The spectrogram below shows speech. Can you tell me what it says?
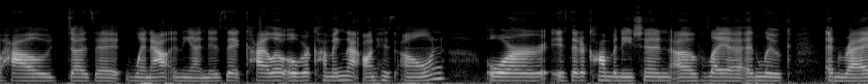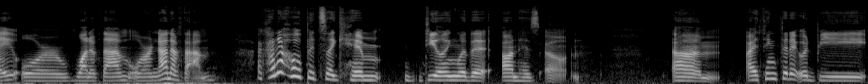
how does it win out in the end? Is it Kylo overcoming that on his own, or is it a combination of Leia and Luke and Rey or one of them, or none of them? I kind of hope it's like him dealing with it on his own. Um, I think that it would be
